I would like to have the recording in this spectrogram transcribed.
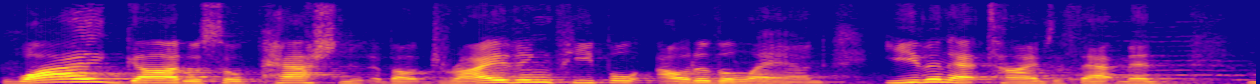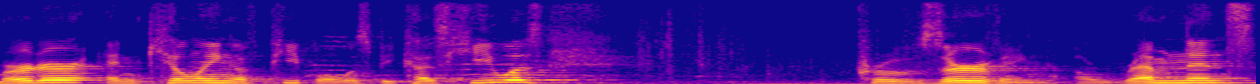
why God was so passionate about driving people out of the land, even at times if that meant murder and killing of people, was because he was preserving a remnant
